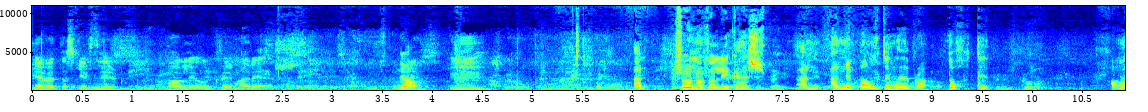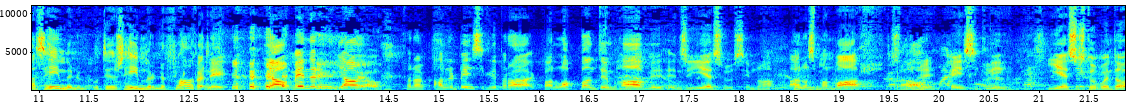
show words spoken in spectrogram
Ef þetta skiptir máli úr hverju maður er. Já, Mm. en svo er náttúrulega líka þessi spurning. En, enni Baldur hefði bara dottið af heiminum út í þess heimurinn er flatur. Hvernig, já, meinar, já, já, þannig að hann er basically bara, hvað, lappandi um hafið eins og Jésús, ég meina, það það sem hann var, snorri, basically, Jésús 2.0,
